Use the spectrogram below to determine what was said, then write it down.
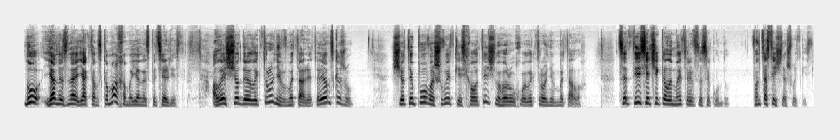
Ну, я не знаю, як там з камахами, я не спеціаліст. Але щодо електронів в металі, то я вам скажу, що типова швидкість хаотичного руху електронів в металах це тисячі кілометрів за секунду. Фантастична швидкість.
